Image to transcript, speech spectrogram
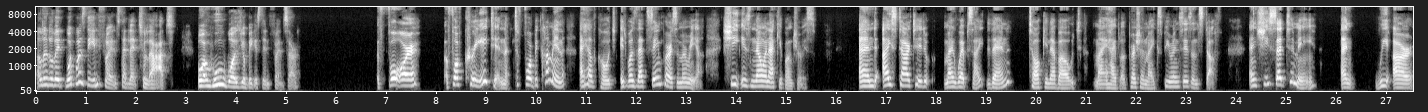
a little bit what was the influence that led to that? Or who was your biggest influencer? For for creating to, for becoming a health coach, it was that same person, Maria. She is now an acupuncturist. And I started my website then talking about my high blood pressure and my experiences and stuff. And she said to me, and we are,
